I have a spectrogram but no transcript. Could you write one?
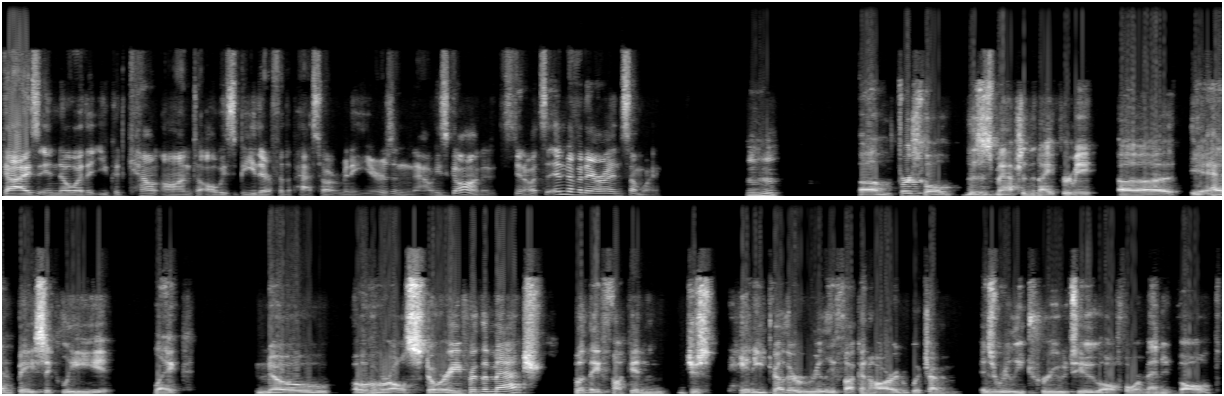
guys in Noah that you could count on to always be there for the past however many years, and now he's gone. It's you know it's the end of an era in some way. hmm Um, first of all, this is match of the night for me. Uh, it had basically like no overall story for the match, but they fucking just hit each other really fucking hard, which I'm is really true to all four men involved.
